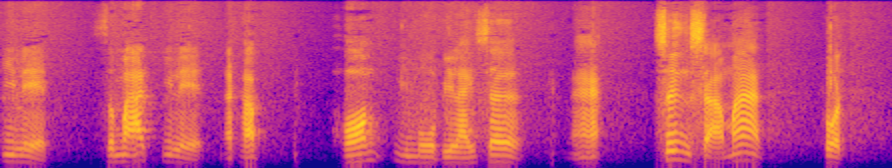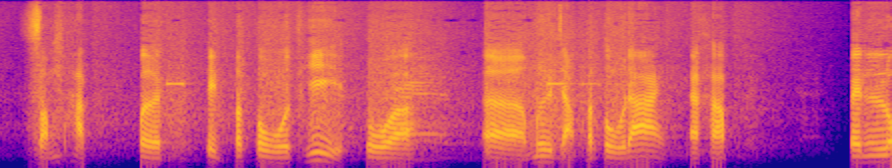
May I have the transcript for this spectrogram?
กีเลสสมาร์ทกีเลสนะครับ พร้อม Immobilizer นะฮะซึ่งสามารถกดสัมผัสเปิดปิดประตูที่ตัวมือจับประตูได้นะครับ เป็นร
